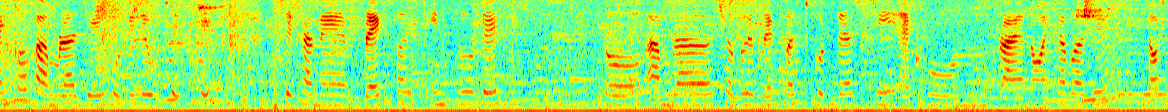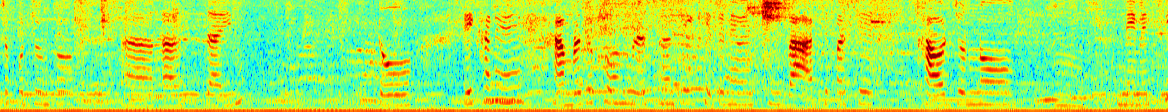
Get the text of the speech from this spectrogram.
ব্যাংকক আমরা যে হোটেলে উঠেছি, সেখানে ব্রেকফাস্ট ইনক্লুডেড তো আমরা সকলে ব্রেকফাস্ট করতে আসছি। এখন প্রায় নয়টা বাজে, দশটা পর্যন্ত লাস্ট টাইম তো এখানে আমরা যখন রেস্টুরেন্টে খেতে নেমেছি বা আশেপাশে খাওয়ার জন্য নেমেছি,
